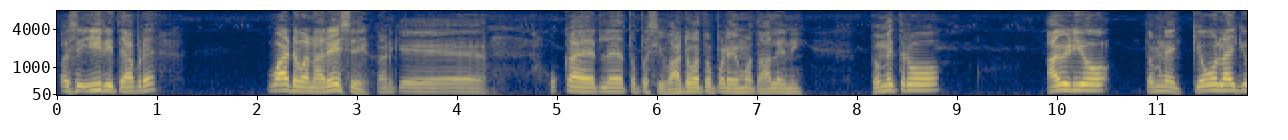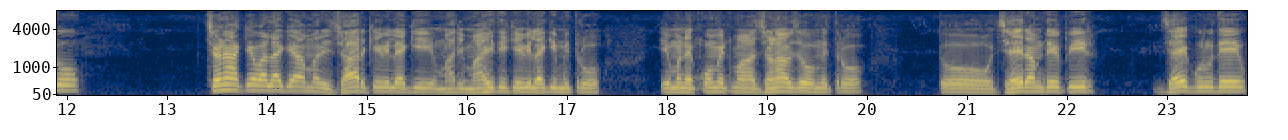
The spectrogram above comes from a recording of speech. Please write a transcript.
પછી એ રીતે આપણે વાઢવાના રહેશે, કારણ કે હુકાય એટલે તો પછી વાઢવા તો પડે, એમાં તો હાલે નહીં. તો મિત્રો, આ વીડિયો તમને કેવો લાગ્યો? ચણા કેવા લાગ્યા? મારી ઝાર કેવી લાગી? મારી માહિતી કેવી લાગી મિત્રો? એ મને કોમેન્ટમાં જણાવજો મિત્રો. તો જય રામદેવ પીર, જય ગુરુદેવ.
